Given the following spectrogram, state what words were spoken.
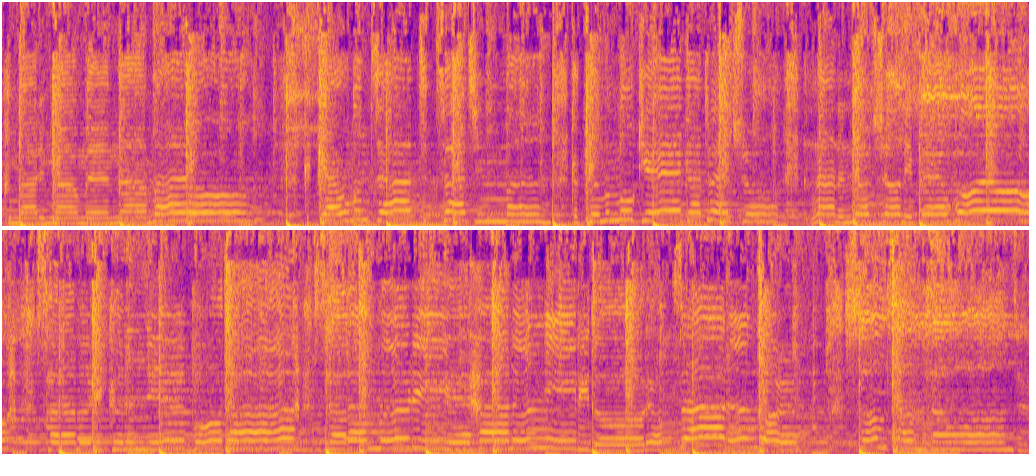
그 말이 마음에 남아요. 가까움은 따뜻하지만 가끔은 무게가 되죠. 나는 여전히 배워요. 사람을 이끄는 일보다 사람을 이해하는 일이 더 어렵다는 걸. Sometimes I wonder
